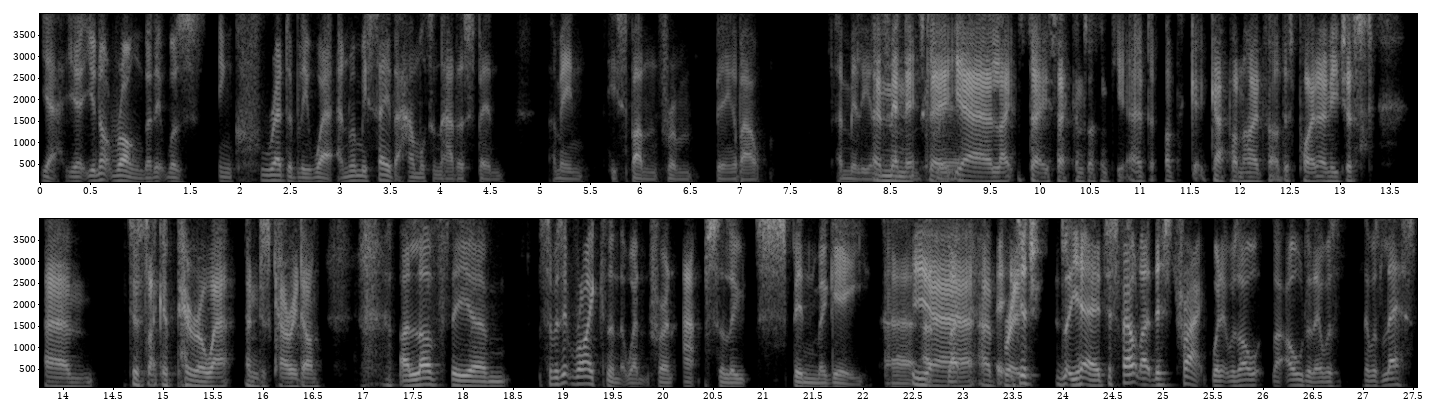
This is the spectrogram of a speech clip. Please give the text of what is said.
Yeah, yeah, you're not wrong, but it was incredibly wet. And when we say that Hamilton had a spin, I mean he spun from being about a million a minute clear. Yeah, like 30 seconds, I think he had of the gap on Heidfeld at this point, and he just um just like a pirouette and just carried on. I love the. um So was it Raikkonen that went for an absolute spin McGee? Uh, at- yeah, like, it bridge. just yeah, it just felt like this track when it was old, like older. There was there was less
